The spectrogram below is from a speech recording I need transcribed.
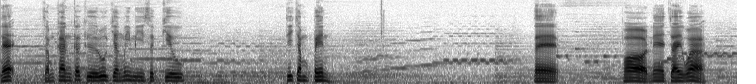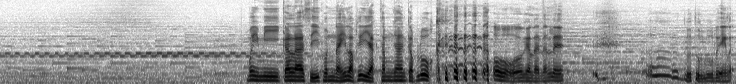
และสำคัญก็คือลูกยังไม่มีสกิลที่จำเป็น แต่พ่อแน่ใจว่า ไม่มีกาลาสีคนไหนหรอกที่อยากทำงานกับลูก โอ้โหขนาดนั้นเลยดูถูกลูกตัวเองแล้ว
